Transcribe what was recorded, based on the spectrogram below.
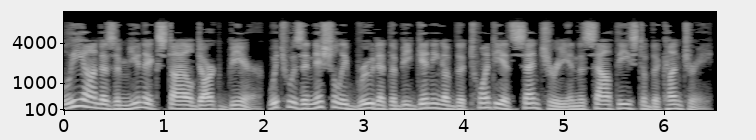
Leon is a Munich-style dark beer, which was initially brewed at the beginning of the 20th century in the southeast of the country.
